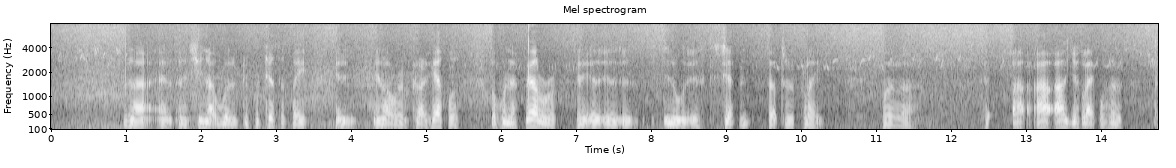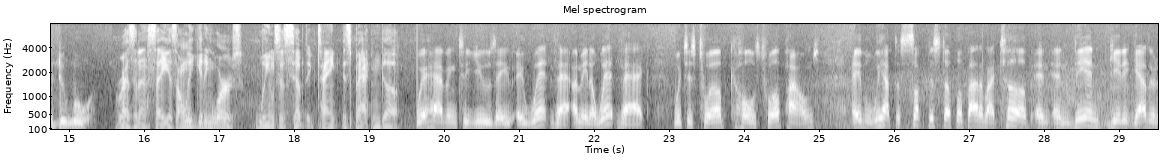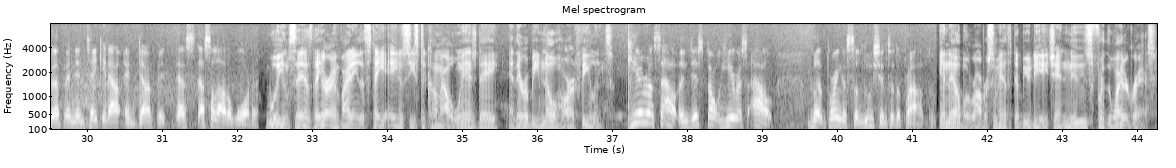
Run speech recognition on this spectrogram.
and, and she's not willing to participate in, in order to try to help us. But when the federal is, is, is you know, is stepping up to the plate, but uh, I, I, I just like for her to do more. Residents say it's only getting worse. Williams' septic tank is backing up. We're having to use a, a wet vac, I mean a wet vac, which is 12, holds 12 pounds. Able, we have to suck this stuff up out of our tub and, and then get it gathered up and then take it out and dump it. That's that's a lot of water. Williams says they are inviting the state agencies to come out Wednesday and there will be no hard feelings. Hear us out and just don't hear us out but bring a solution to the problem. In Elba, Robert Smith, WDHN News for the Wiregrass.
